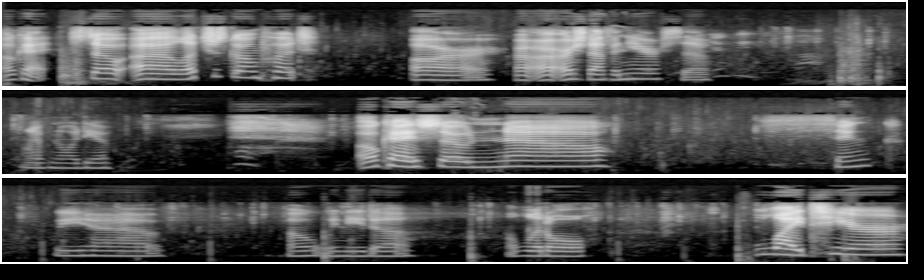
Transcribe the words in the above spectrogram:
Okay, so uh, let's just go and put our our, our stuff in here. So I have no idea. Okay, so now think we have. Oh, we need a a little light here.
